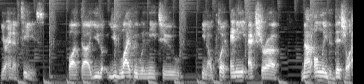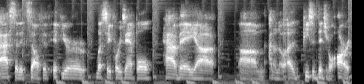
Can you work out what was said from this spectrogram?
your NFTs. But uh, you you likely would need to, you know, put any extra, not only the digital asset itself. If if you're, let's say, for example, have a, uh, um, I don't know, a piece of digital art,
